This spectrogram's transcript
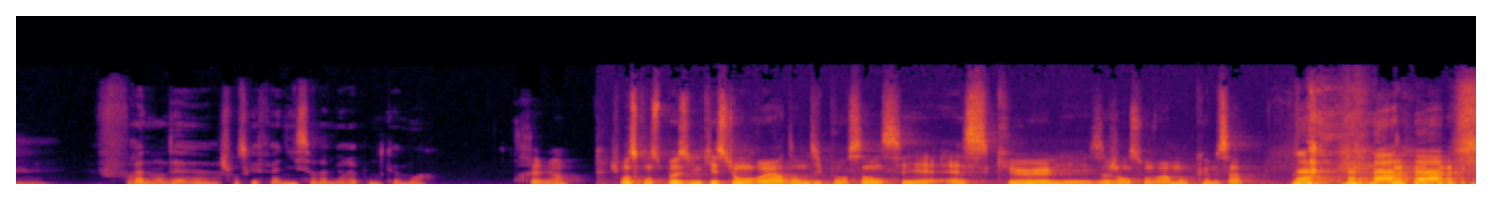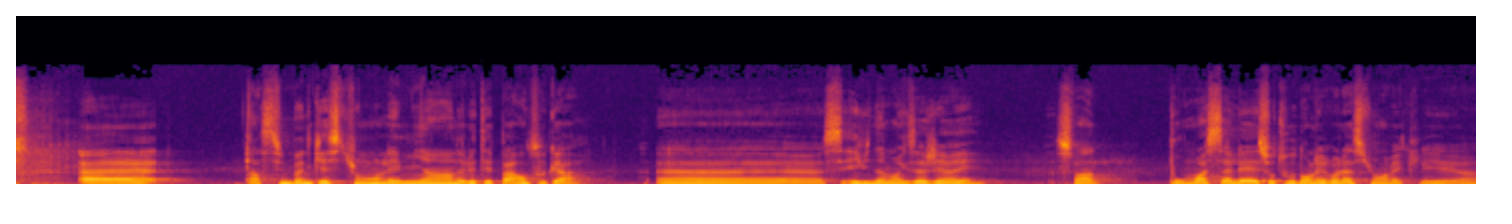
Mmh. Faudrait demander. Je pense que Fanny saurait mieux répondre que moi. Très bien. Je pense qu'on se pose une question en regardant 10%, c'est est-ce que les agents sont vraiment comme ça? Euh, alors c'est une bonne question. Les miens ne l'étaient pas en tout cas. Euh, c'est évidemment exagéré. Enfin, pour moi, ça l'est, surtout dans les relations avec les euh,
